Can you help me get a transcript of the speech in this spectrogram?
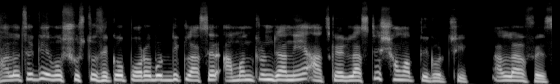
ভালো থেকে এবং সুস্থ থেকেও পরবর্তী ক্লাসের আমন্ত্রণ জানিয়ে আজকের ক্লাসটি সমাপ্তি করছি। আল্লাহ হাফেজ।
